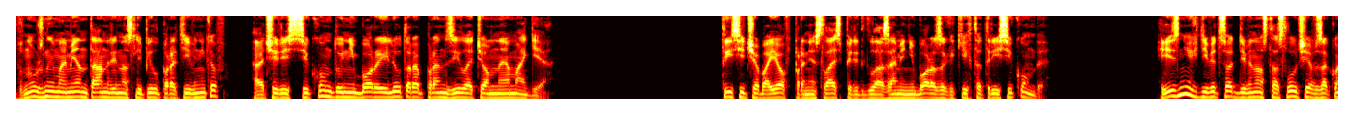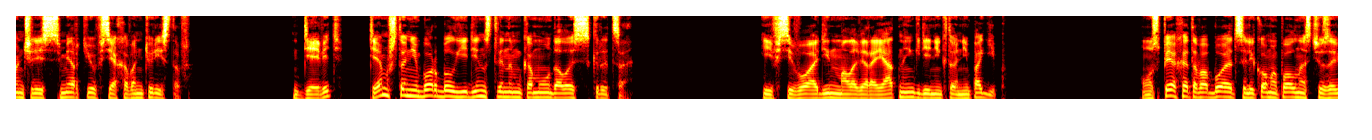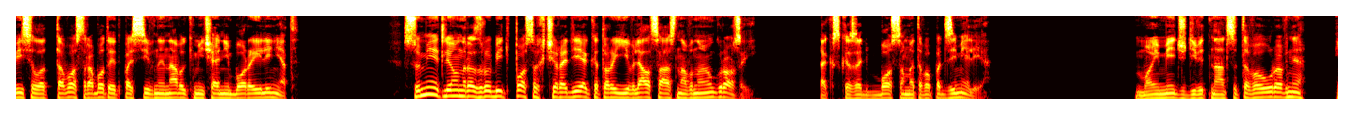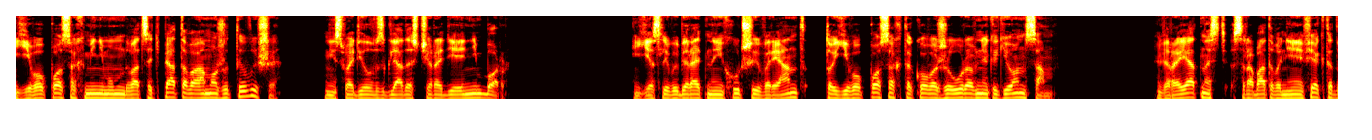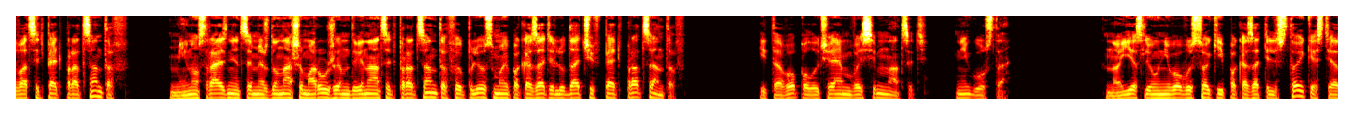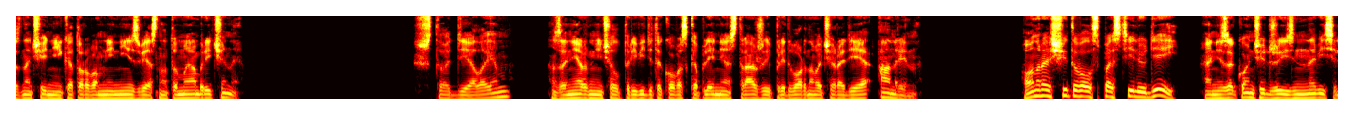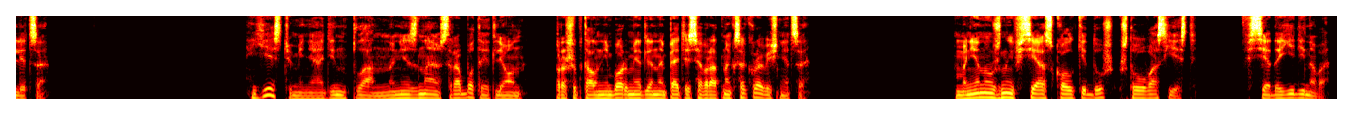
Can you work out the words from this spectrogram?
В нужный момент Анрин ослепил противников, а через секунду Небора и Лютера пронзила темная магия. Тысяча боев пронеслась перед глазами Небора за каких-то три секунды. Из них 990 случаев закончились смертью всех авантюристов. Девять — тем, что Небор был единственным, кому удалось скрыться и всего один маловероятный, где никто не погиб. Успех этого боя целиком и полностью зависел от того, сработает пассивный навык меча Небора или нет. Сумеет ли он разрубить посох чародея, который являлся основной угрозой, так сказать, боссом этого подземелья? Мой меч 19 уровня, его посох минимум 25, а может и выше, не сводил взгляда с чародея Небор. Если выбирать наихудший вариант, то его посох такого же уровня, как и он сам. Вероятность срабатывания эффекта 25%, минус разница между нашим оружием 12% и плюс мой показатель удачи в 5%. Итого получаем 18, не густо. Но если у него высокий показатель стойкости, о значении которого мне неизвестно, то мы обречены. «Что делаем?» — занервничал при виде такого скопления стражи и придворного чародея Анрин. Он рассчитывал спасти людей, а не закончить жизнь на виселице. «Есть у меня один план, но не знаю, сработает ли он», прошептал Небор, медленно пятясь обратно к сокровищнице. «Мне нужны все осколки душ, что у вас есть. Все до единого».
